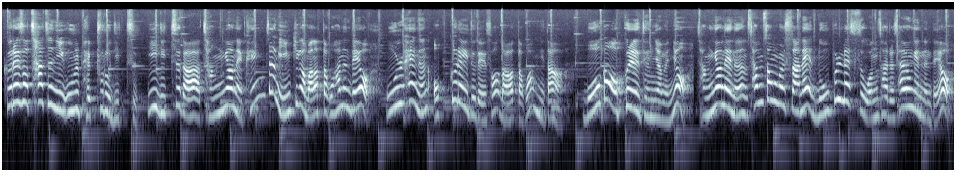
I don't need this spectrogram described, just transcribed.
그래서 찾은 이 울 100% 니트. 이 니트가 작년에 굉장히 인기가 많았다고 하는데요. 올해는 업그레이드 돼서 나왔다고 합니다. 뭐가 업그레이드 됐냐면요. 작년에는 삼성물산의 노블레스 원사를 사용했는데요.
